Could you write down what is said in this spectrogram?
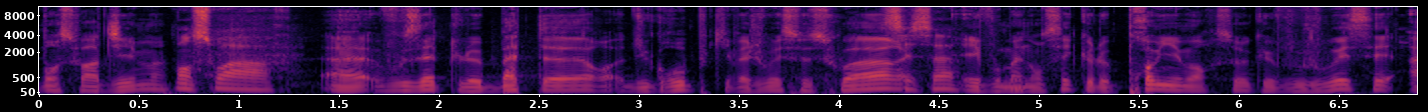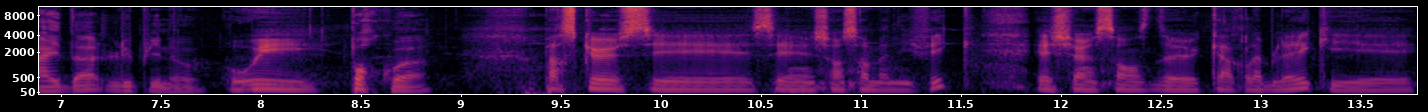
Bonsoir Jim. Bonsoir. Euh, vous êtes le batteur du groupe qui va jouer ce soir. C'est ça. Et vous m'annoncez que le premier morceau que vous jouez, c'est Aïda Lupino. Oui, Pourquoi? Parce que c'est une chanson magnifique et c'est un sens de Carla Bley qui est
